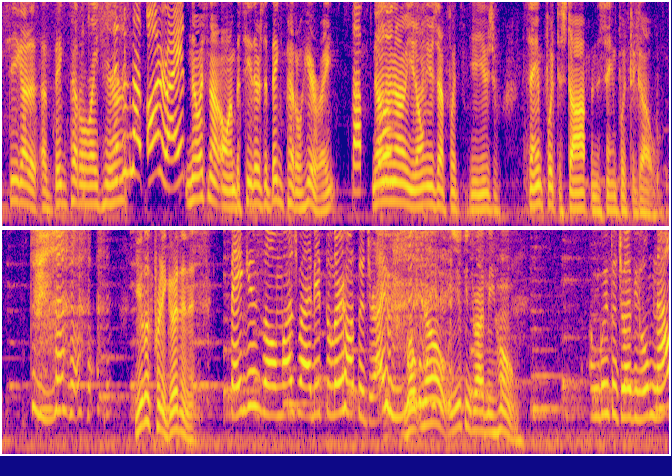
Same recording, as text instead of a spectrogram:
See, you got a, a, big pedal right here. This is not on, right? No, it's not on, but see, there's a big pedal here, right? Stop. No, go. no, no, you don't use that foot. You use the same foot to stop and the same foot to go. you look pretty good in it. Thank you so much, but I need to learn how to drive. well, no, you can drive me home. I'm going to drive you home now?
